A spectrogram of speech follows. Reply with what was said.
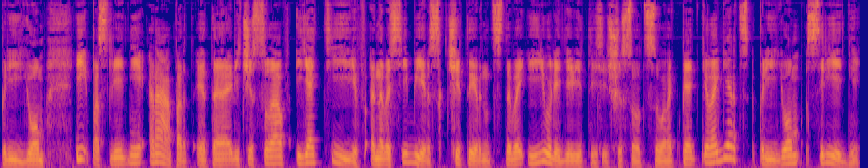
прием. И последний рапорт – это Вячеслав Ятиев, Новосибирск, 14 июля 9645 кГц, прием средний.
